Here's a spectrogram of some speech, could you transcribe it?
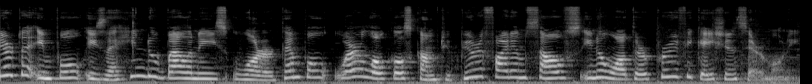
Tirta Empul is a Hindu Balinese water temple where locals come to purify themselves in a water purification ceremony.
